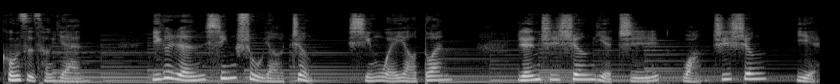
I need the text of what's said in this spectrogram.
孔子曾言：一个人心术要正，行为要端，人之生也直，往之生也。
